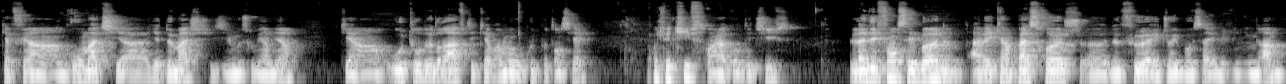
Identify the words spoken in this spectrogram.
qui a fait un gros match il y a, il y a deux matchs, si je me souviens bien, qui a un haut tour de draft et qui a vraiment beaucoup de potentiel. Contre les Chiefs. Voilà, contre les Chiefs. La défense est bonne avec un pass rush de feu avec Joey Bossa et Melvin Ingram.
